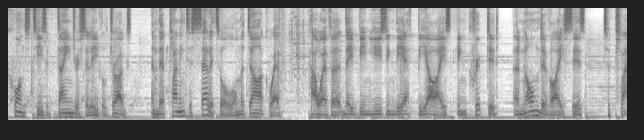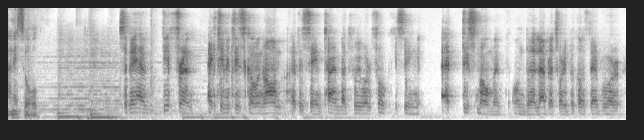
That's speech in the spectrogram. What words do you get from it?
quantities of dangerous illegal drugs and they're planning to sell it all on the dark web. However, they've been using the FBI's encrypted Anom devices to plan it all. So they have different activities going on at the same time, but we were focusing at this moment on the laboratory because there were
